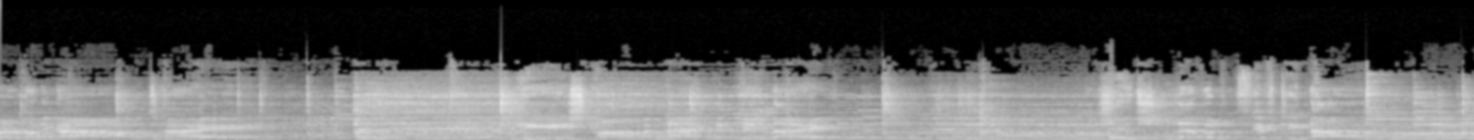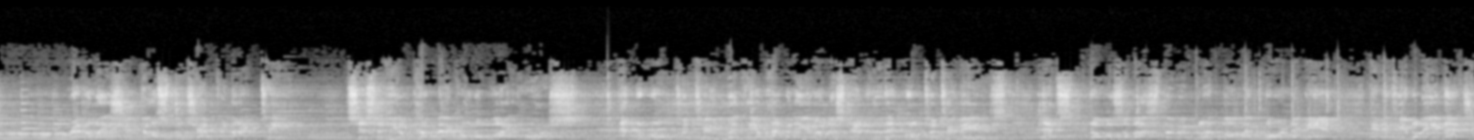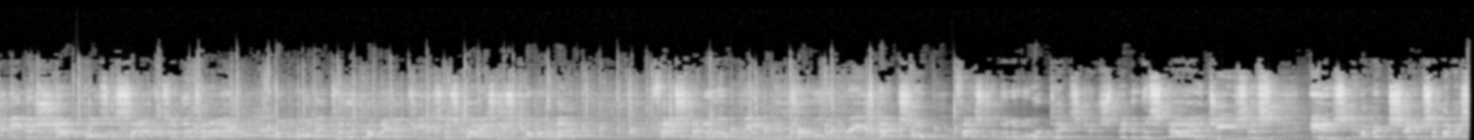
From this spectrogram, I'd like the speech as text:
11.59. Revelation Gospel chapter 19 says that he'll come back on a white horse and the multitude with him. How many of you understand who that multitude is? That's those of us that are blood bought and born again. And if you believe that, you need to shout because the signs of the time are pointing to the coming of Jesus Christ. He's coming back. Faster than a wheel can turn on the greased axle. Faster than a vortex can spin in the sky. Jesus is coming soon. Somebody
